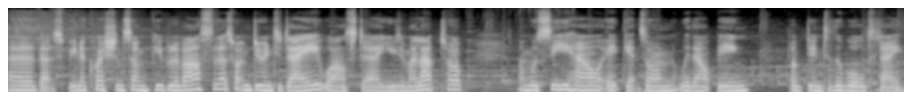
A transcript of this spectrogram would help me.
Uh, that's been a question some people have asked, so that's what I'm doing today whilst using my laptop. And we'll see how it gets on without being plugged into the wall today.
